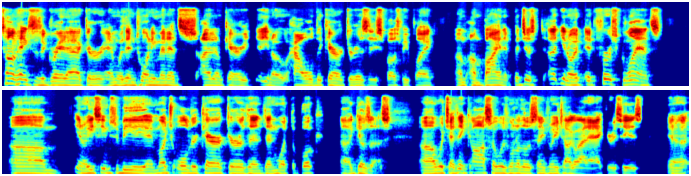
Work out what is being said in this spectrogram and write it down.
Tom Hanks is a great actor, and within 20 minutes, I don't care, you know, how old the character is he's supposed to be playing. Um, I'm buying it. But just uh, you know, at, at first glance, um, you know, he seems to be a much older character than than what the book uh, gives us, uh, which I think also was one of those things when you talk about accuracy is you know,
